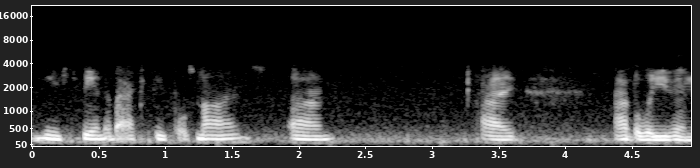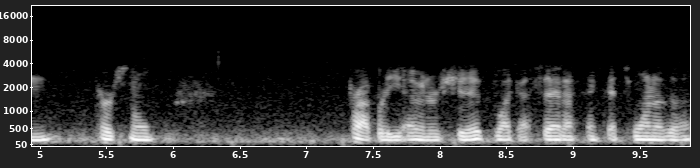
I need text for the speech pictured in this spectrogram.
needs to be in the back of people's minds. Um, I I believe in personal property ownership. Like I said, I think that's one of the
